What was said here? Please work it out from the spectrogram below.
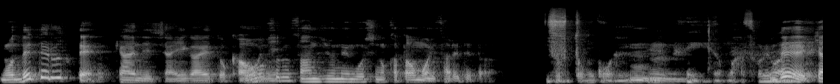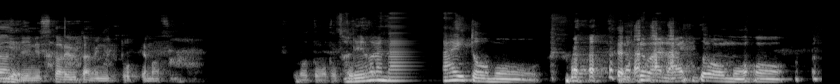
もう出てるって、キャンディーちゃん意外とど顔に。うする？30年越しの片思いされてたら。ずっと向こうに。う。うんん。いや、まあそれは。で、キャンディーに好かれるために太ってます。もともと。それはないと思う。それはないと思う。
